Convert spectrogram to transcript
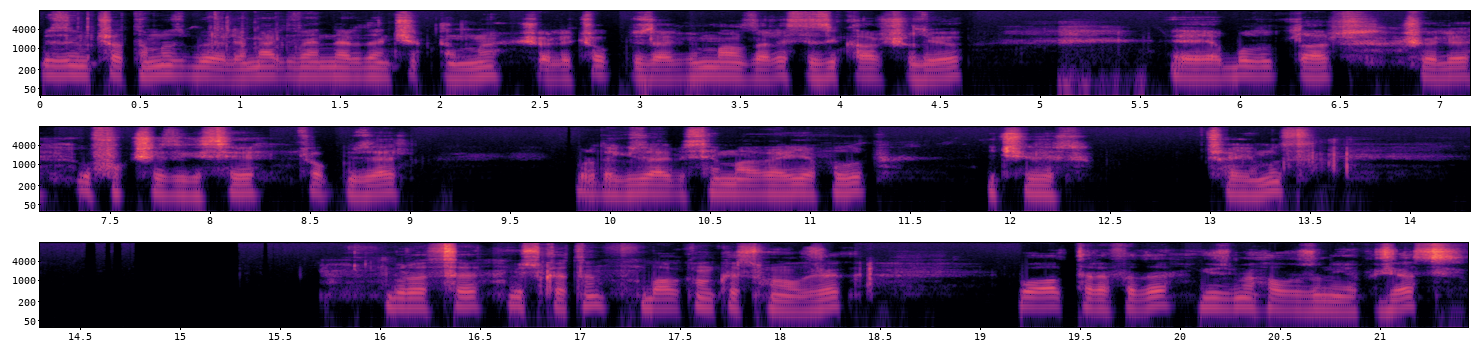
Bizim çatımız böyle. Merdivenlerden çıktım mı şöyle çok güzel bir manzara sizi karşılıyor. Ee, bulutlar, şöyle ufuk çizgisi çok güzel. Burada güzel bir semaver yapılıp içilir çayımız. Burası üst katın balkon kısmı olacak. Bu alt tarafa da yüzme havuzunu yapacağız.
